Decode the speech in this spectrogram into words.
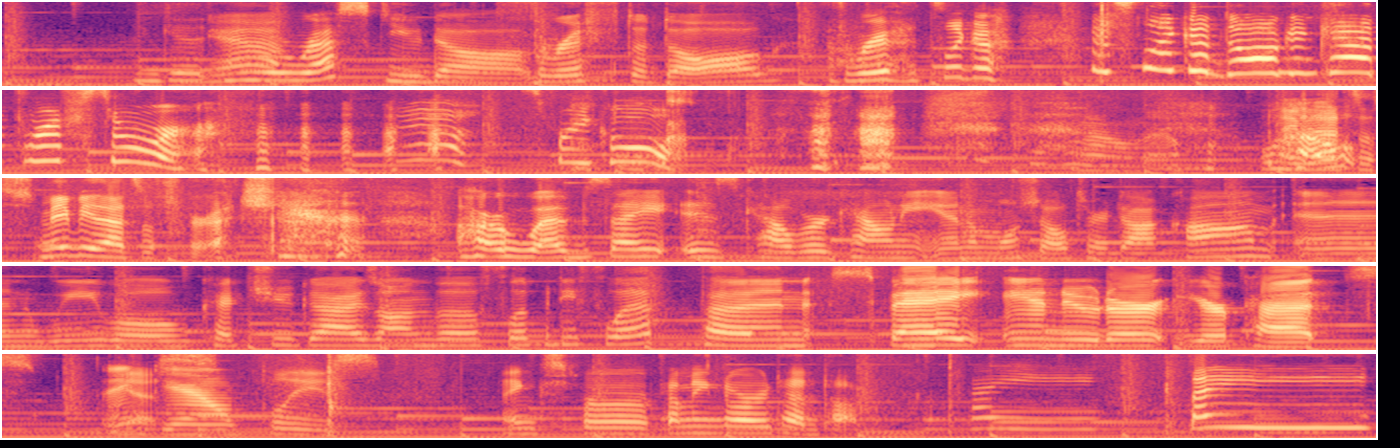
and get Yeah. you a rescue dog. thrift a dog. thrift. It's like a it's like a dog and cat thrift store. yeah, it's pretty cool. I don't know. Maybe Well- that's a maybe that's a stretch. Our website is calvertcountyanimalshelter.com, and we will catch you guys on the flippity flip and spay and neuter your pets Thank yes, you. Please. Thanks for coming to our TED Talk. Bye. Bye.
